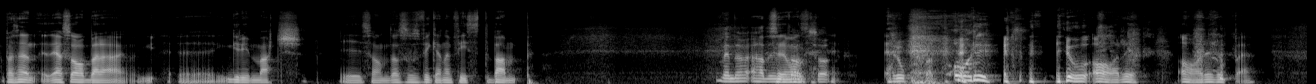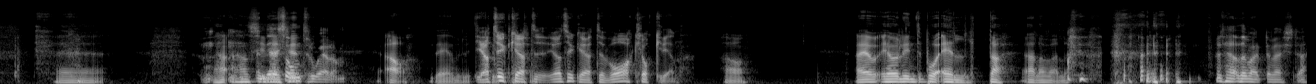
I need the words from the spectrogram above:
Men sen, jag sa bara eh, grym match i söndags och så fick han en fist bump. Men då hade Så inte var- också ropat Ori! Jo, Ari. Ari uppe. Eh, han, han det är verkligen... sånt tror jag de. Ja, det är väl lite Jag, tycker att, jag tycker att det var klockren. Ja. Jag, jag höll inte på att älta i alla fall. Det hade varit det värsta.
